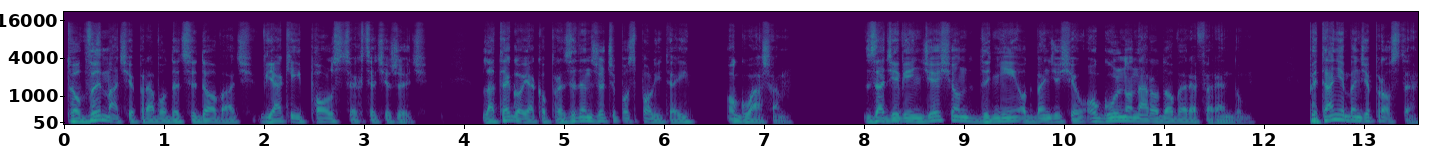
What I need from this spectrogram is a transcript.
To wy macie prawo decydować, w jakiej Polsce chcecie żyć. Dlatego jako prezydent Rzeczypospolitej ogłaszam. Za 90 dni odbędzie się ogólnonarodowe referendum. Pytanie będzie proste.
